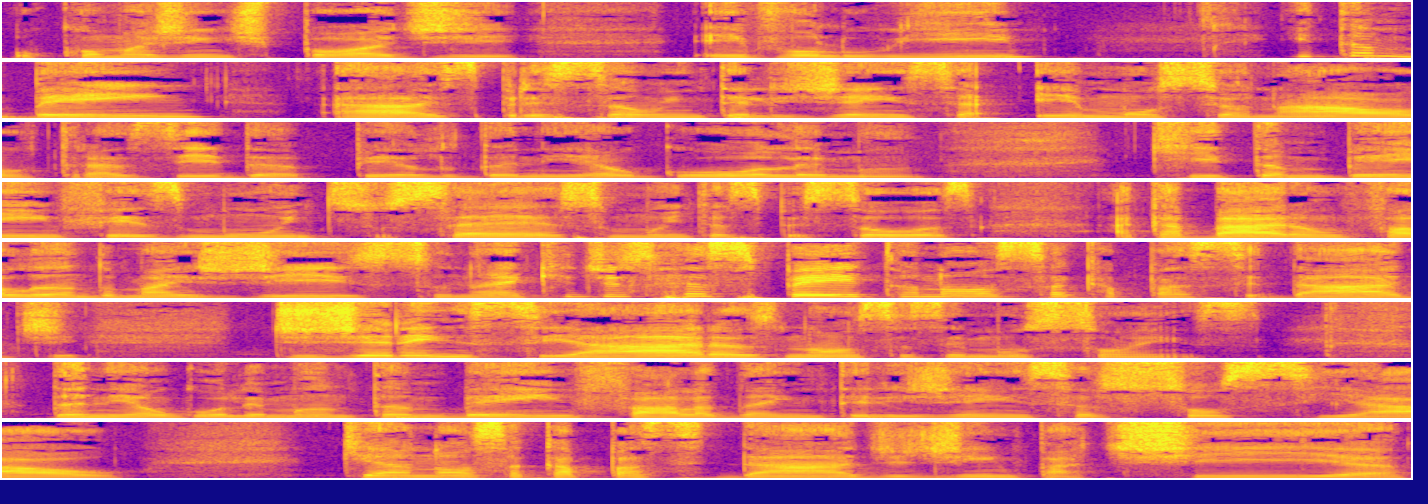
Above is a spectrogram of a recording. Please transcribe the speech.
o como a gente pode evoluir e também a expressão inteligência emocional trazida pelo Daniel Goleman, que também fez muito sucesso, muitas pessoas acabaram falando mais disso, né? Que diz respeito à nossa capacidade de gerenciar as nossas emoções. Daniel Goleman também fala da inteligência social, que é a nossa capacidade de empatia,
